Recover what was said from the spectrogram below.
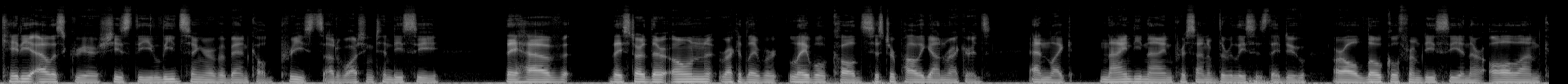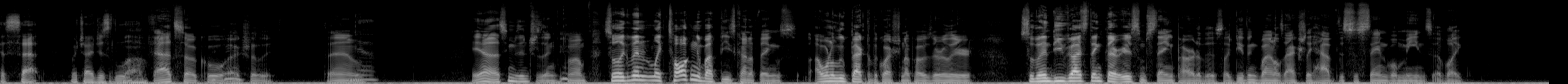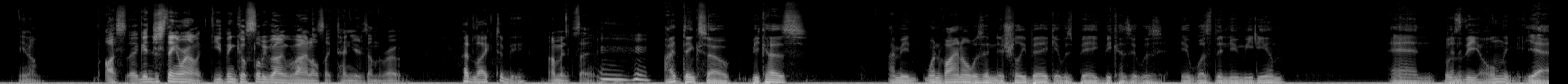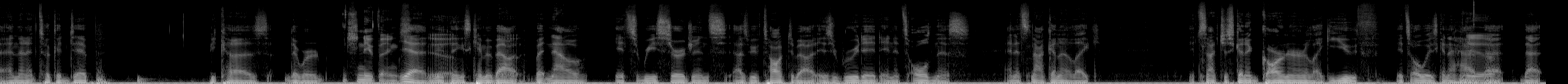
Katie Alice Greer. She's the lead singer of a band called Priests out of Washington D.C. They have they started their own record label label called Sister Polygon Records, and like 99% of the releases they do are all local from DC and they're all on cassette, which I just love. That's so cool, actually. Damn. Yeah. Yeah, that seems interesting. Um, so like then like talking about these kind of things, I want to loop back to the question I posed earlier. So then, do you guys think there is some staying power to this? Like, do you think vinyls actually have the sustainable means of like, you know, us like, just staying around? Like, do you think you'll still be buying vinyls like ten years down the road? I'd like to be. I'm insane. Mm-hmm. I think so because, I mean, when vinyl was initially big, it was big because it was it was the new medium, and Was and the only me. yeah, and then it took a dip because there were Just new things. yeah, new things came about, but now its resurgence, as we've talked about, is rooted in its oldness, and it's not gonna like, it's not just gonna garner like youth. It's always gonna have Yeah. that that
